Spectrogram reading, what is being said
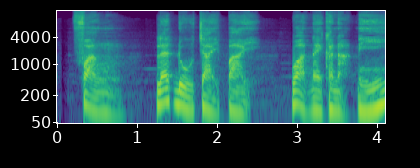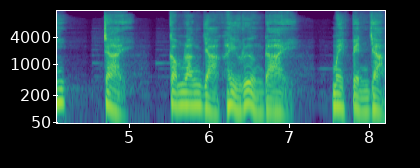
ๆ ฟัง และดูใจไป ว่าในขณะนี้ ใจกำลังอยากให้เรื่องใด ไม่เป็นอย่าง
